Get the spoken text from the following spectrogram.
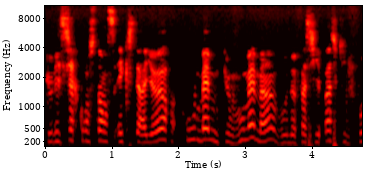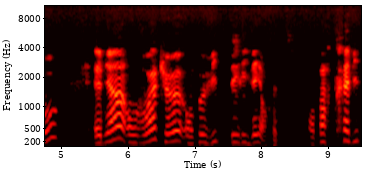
que les circonstances extérieures, ou même que vous-même, hein, vous ne fassiez pas ce qu'il faut, eh bien, on voit que on peut vite dériver en fait. On part très vite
